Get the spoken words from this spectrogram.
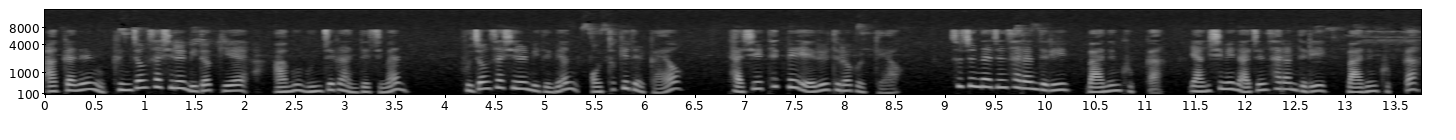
아까는 긍정 사실을 믿었기에 아무 문제가 안 되지만 부정 사실을 믿으면 어떻게 될까요? 다시 택배 예를 들어볼게요. 수준 낮은 사람들이 많은 국가, 양심이 낮은 사람들이 많은 국가,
